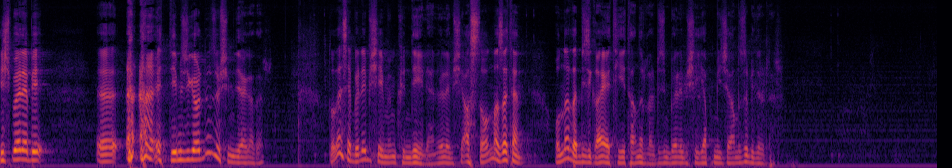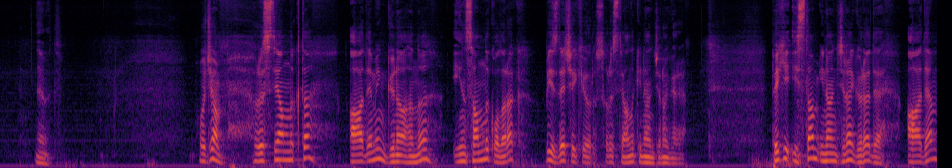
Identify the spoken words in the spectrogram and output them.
Hiç böyle bir e, ettiğimizi gördünüz mü şimdiye kadar? Dolayısıyla böyle bir şey mümkün değil yani öyle bir şey asla olmaz. Zaten onlar da bizi gayet iyi tanırlar. Bizim böyle bir şey yapmayacağımızı bilirler. Evet. Hocam, Hristiyanlıkta Adem'in günahını insanlık olarak biz de çekiyoruz Hristiyanlık inancına göre. Peki İslam inancına göre de Adem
